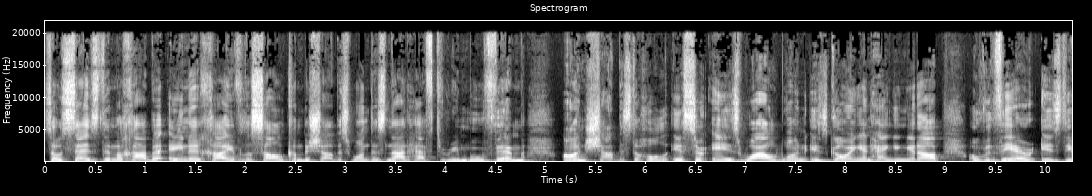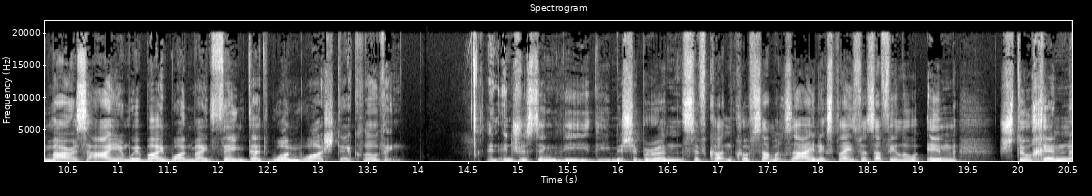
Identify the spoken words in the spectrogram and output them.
So says the Mechaber Eine Chayiv L'Salkam b'Shabbos. One does not have to remove them on Shabbos. The whole Isser is while one is going and hanging it up, over there is the Maris Ayin, whereby one might think that one washed their clothing. And interesting, the, the Mishabura and Sifkat and Kuf Samach Zayin explains, Vasafilu im shtuchen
